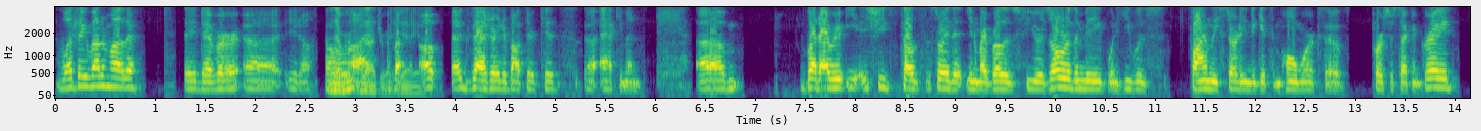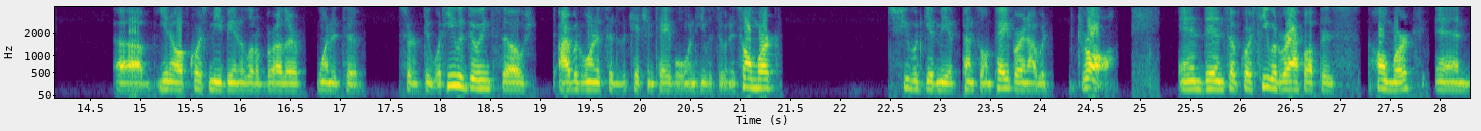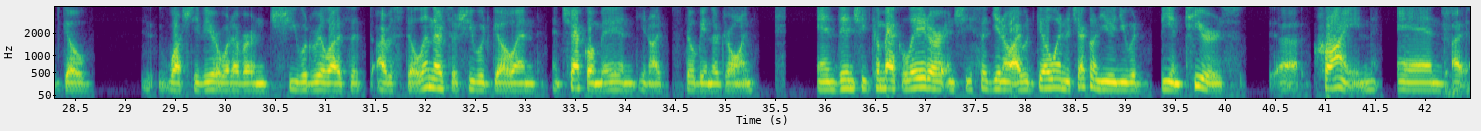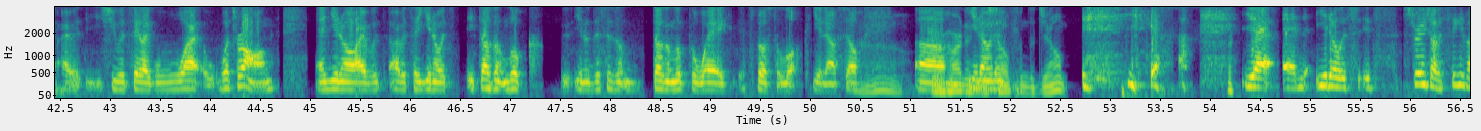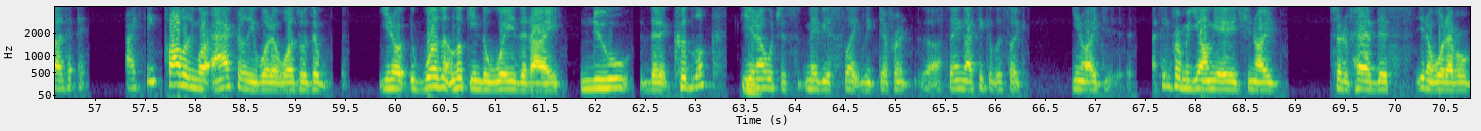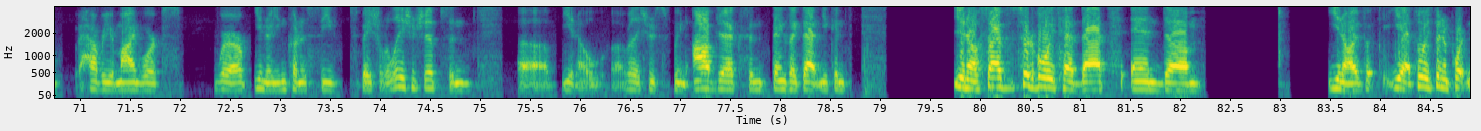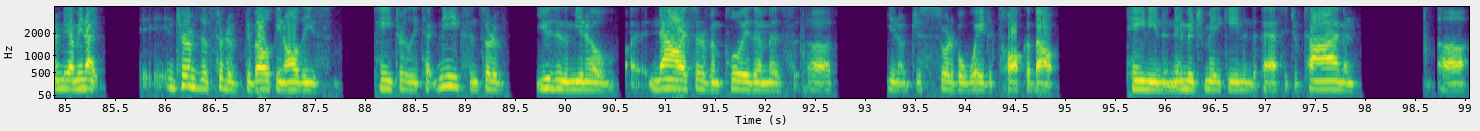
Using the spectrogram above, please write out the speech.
one thing about a mother, they never, uh, you know, never exaggerate. About, yeah, yeah. Uh, exaggerate about their kids' uh, acumen. Um, but I, re- she tells the story that you know my brother was a few years older than me when he was finally starting to get some homework, so first or second grade. Uh, you know, of course, me being a little brother wanted to sort of do what he was doing, so I would want to sit at the kitchen table when he was doing his homework. She would give me a pencil and paper, and I would draw. And then, so of course, he would wrap up his homework and go watch TV or whatever, and she would realize that I was still in there, so she would go in and check on me, and you know I'd still be in there drawing. And then she'd come back later, and she said, you know, I would go in and check on you, and you would be in tears, uh, crying, and I, I, she would say like, what, what's wrong? And you know, I would, I would say, you know, it's, it doesn't look, you know, this isn't, doesn't look the way it's supposed to look, you know. So, oh, um, you're hard on you know, yourself from the jump. yeah, yeah, and you know, it's, it's strange. I was thinking about it I think probably more accurately what it was was it you know it wasn't looking the way that I knew that it could look you yeah. know which is maybe a slightly different uh, thing I think it was like you know I I think from a young age you know I sort of had this you know whatever however your mind works where you know you can kind of see spatial relationships and uh, you know uh, relationships between objects and things like that and you can you know so I've sort of always had that and um, you know I've yeah it's always been important to me I mean I in terms of sort of developing all these painterly techniques and sort of using them, you know, now I sort of employ them as, uh, you know, just sort of a way to talk about painting and image making and the passage of time. And, uh,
